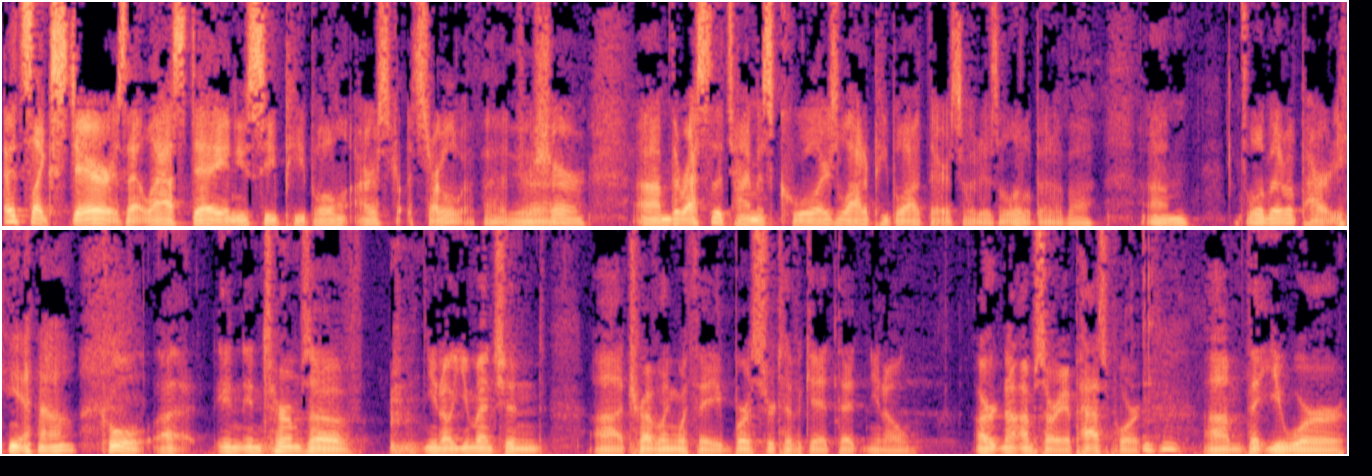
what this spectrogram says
it's like stairs that last day, and you see people are str- struggle with that for sure. Um, the rest of the time is cool. There's a lot of people out there, so it is a little bit of a um, it's a little bit of a party, you know. Cool. Uh, in in terms of, you know, you mentioned uh, traveling with a birth certificate that you know, or no, I'm sorry, a passport um, that you were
